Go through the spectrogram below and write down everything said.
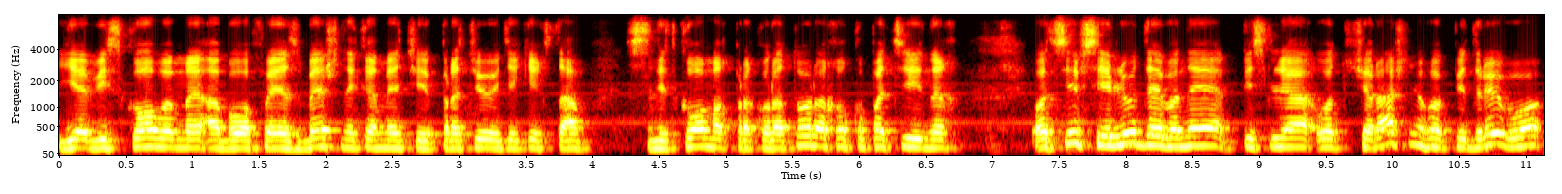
є військовими або ФСБшниками, чи працюють якихось там слідкомах, прокуратурах окупаційних. Оці всі люди, вони після от вчорашнього підриву,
